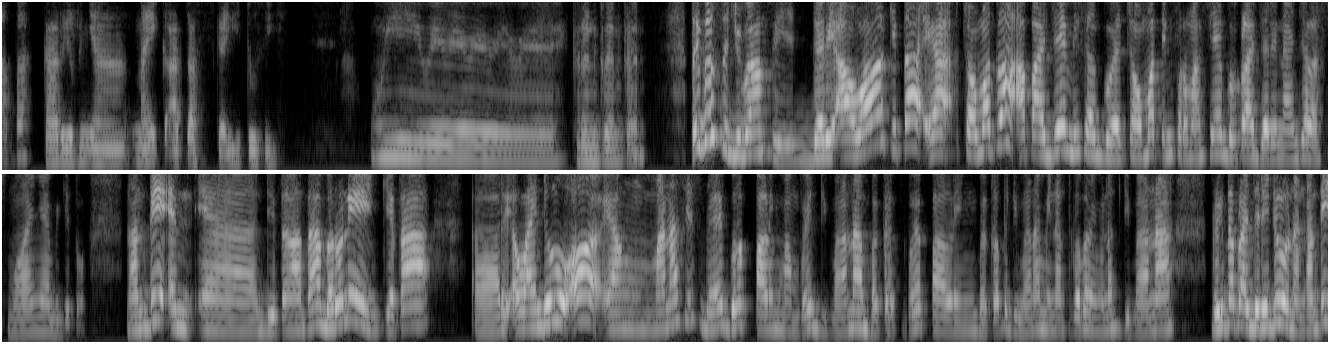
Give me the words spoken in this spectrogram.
apa karirnya naik ke atas kayak gitu sih. Wih, wih, wih, wih, wih, wih. Keren, keren, keren. Tapi gue setuju banget sih. Dari awal kita ya comot lah apa aja yang bisa gue comot informasinya gue pelajarin aja lah semuanya begitu. Nanti en, ya, di tengah-tengah baru nih kita uh, realign dulu. Oh, yang mana sih sebenarnya gue paling mampu di mana, bakat gue paling bakat tuh di mana, minat gue paling minat di mana. Baru kita pelajari dulu. Nah, nanti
